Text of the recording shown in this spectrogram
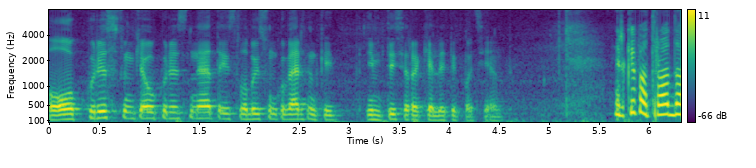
O kuris sunkiau, kuris ne, tai labai sunku vertinti, kai imtis yra keli tik pacientai. Ir kaip atrodo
